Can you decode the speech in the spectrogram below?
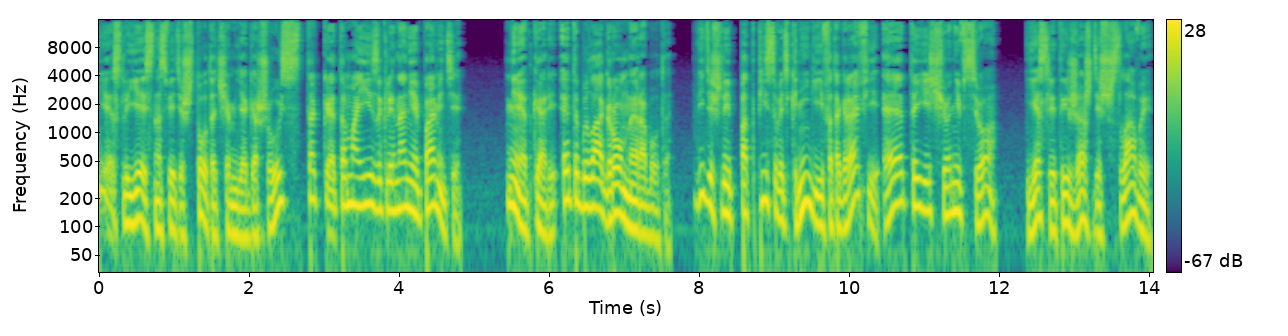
Если есть на свете что-то, чем я горжусь, так это мои заклинания памяти. Нет, Гарри, это была огромная работа. Видишь ли, подписывать книги и фотографии – это еще не все. Если ты жаждешь славы,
